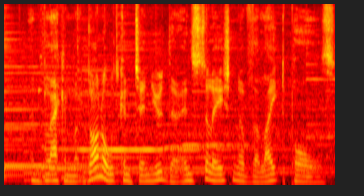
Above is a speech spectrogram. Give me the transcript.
and Black & McDonald continued their installation of the light poles.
